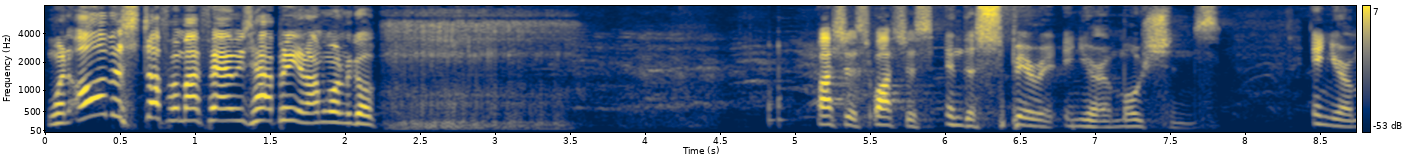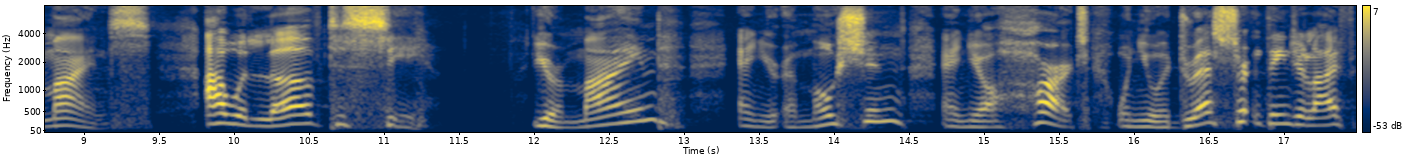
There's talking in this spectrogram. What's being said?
when all this stuff in my family's happening, and I'm going to go. Watch this, watch this. In the spirit, in your emotions, in your minds. I would love to see your mind and your emotion and your heart when you address certain things in your life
